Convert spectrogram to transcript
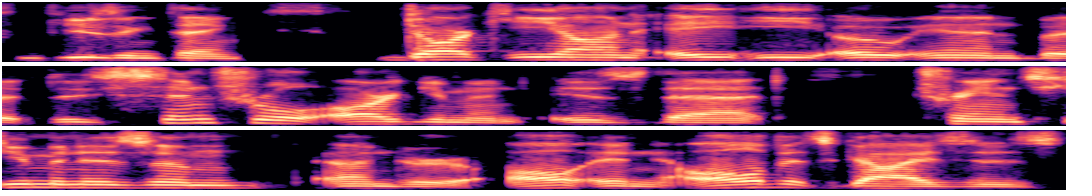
confusing thing. Dark Aeon, A E O N, but the central argument is that transhumanism, under all in all of its guises,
